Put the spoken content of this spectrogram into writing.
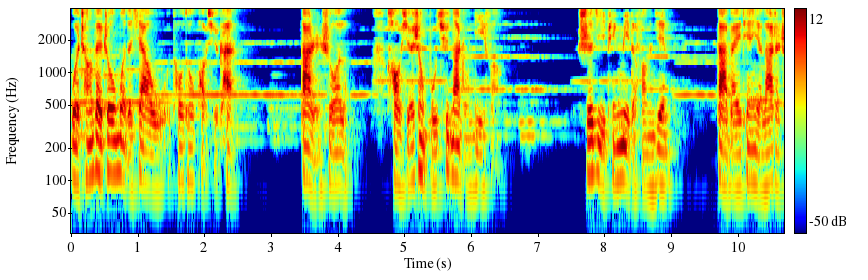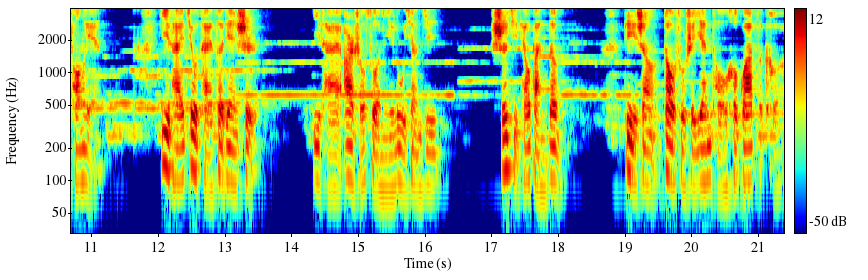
我常在周末的下午偷偷跑去看。大人说了，好学生不去那种地方。十几平米的房间，大白天也拉着窗帘，一台旧彩色电视，一台二手索尼录像机，十几条板凳，地上到处是烟头和瓜子壳。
